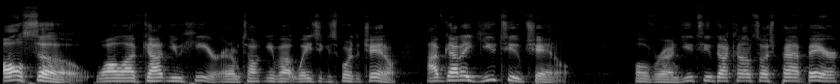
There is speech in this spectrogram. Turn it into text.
Also, while I've got you here and I'm talking about ways you can support the channel, I've got a YouTube channel over on youtube.com slash pat patbaer.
